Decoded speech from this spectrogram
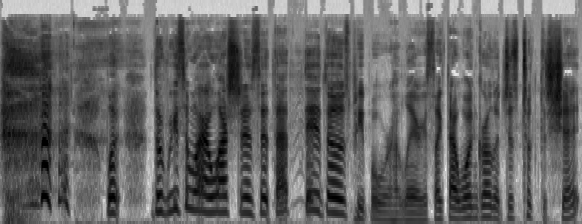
But the reason why I watched it is that, that they, those people were hilarious. Like that one girl that just took the shit.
